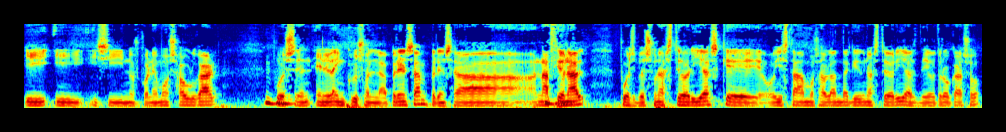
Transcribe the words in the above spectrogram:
y, y, y si nos ponemos a hurgar pues en, la, incluso en la prensa, en prensa nacional, pues ves unas teorías que hoy estábamos hablando aquí de unas teorías de otro caso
